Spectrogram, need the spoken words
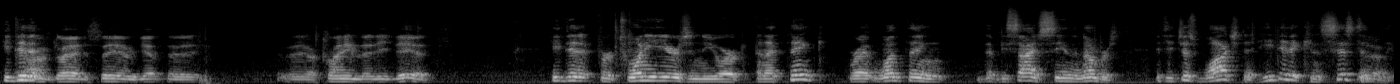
He did and it. I was glad to see him get the the acclaim that he did. He did it for 20 years in New York, and I think right one thing that besides seeing the numbers, if you just watched it, he did it consistently.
